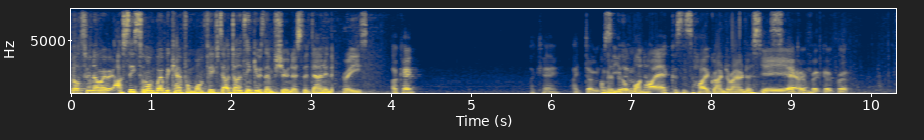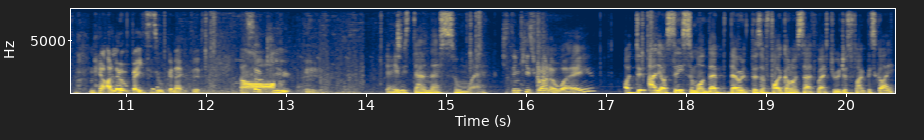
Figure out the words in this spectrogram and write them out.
Got to know where. I see someone where we came from, 150. I don't think it was them shooting us. They're down in the trees. Okay. Okay, I don't I'm going see to build them. one higher because there's high ground around us. Yeah, yeah, yeah, go for it, go for it. Mate, our little base is all connected. Aw. So cute. Yeah, he was down there somewhere. Do you think he's run away? I do, Addy, I see someone. There, there, there's a fight going on southwest. Do we just flank this guy?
